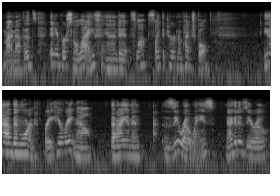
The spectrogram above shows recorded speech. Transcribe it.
my methods, in your personal life and it flops like a turd in a punch bowl, you have been warned right here, right now, that I am in zero ways, negative zero,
